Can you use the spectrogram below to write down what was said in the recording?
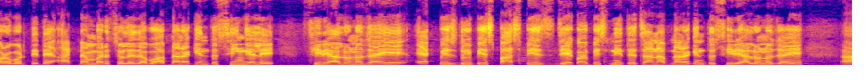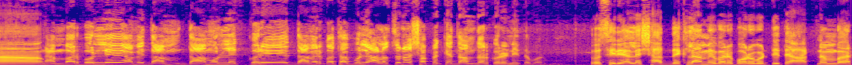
পরবর্তীতে আট নাম্বারে চলে যাব। আপনারা কিন্তু সিঙ্গেলে সিরিয়াল অনুযায়ী এক পিস দুই পিস পাঁচ পিস যে কয় পিস নিতে চান আপনারা কিন্তু সিরিয়াল অনুযায়ী নাম্বার বললে আমি দাম দাম উল্লেখ করে দামের কথা বলে আলোচনা সাপেক্ষে দাম দর করে নিতে পারব। তো সিরিয়ালে সাত দেখলাম এবারে পরবর্তীতে আট নাম্বার।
